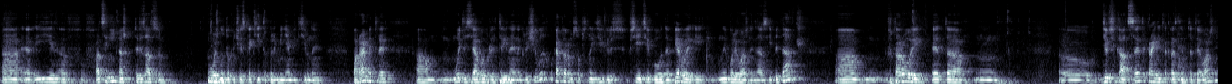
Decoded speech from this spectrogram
а, э, и э, оценить нашу капитализацию можно только через какие-то более-менее объективные параметры. Мы для себя выбрали три, наверное, ключевых, по которым, собственно, и двигались все эти годы. Первый и наиболее важный для нас – EBITDA. Второй – это диверсификация, это крайне как раз для МТТ важный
